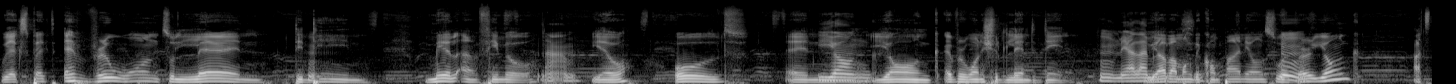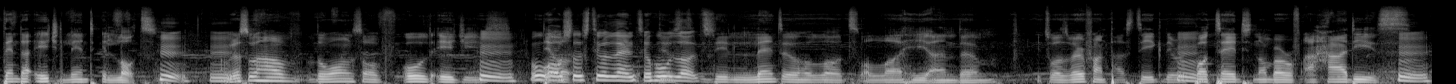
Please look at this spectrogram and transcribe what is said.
we expect everyone to learn the Hmm. deen, male and female. um, You know, old and Young. Young. Everyone should learn the deen. hmm, we have among the companions who are Hmm. very young, at tender age, learned a lot. hmm, hmm, We also have the ones of old ages. hmm, who They are- also still learns a whole They- lot They learned a whole lot, Allahi, and um, it was very fantastic. They Hmm. reported number of ahadis hmm,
